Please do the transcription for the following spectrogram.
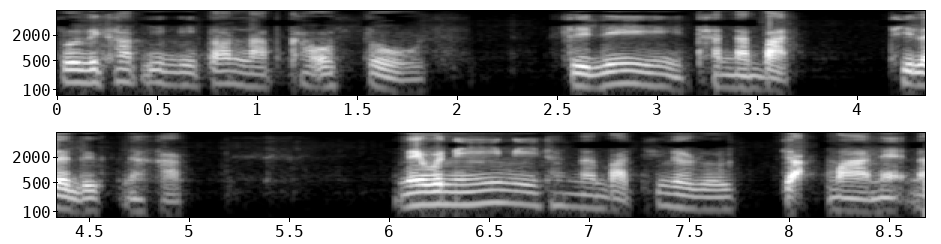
สวัสดีครับยินดีต้อนรับเข้าสู่ซีรีส์ธนบัตรที่ระลึกนะครับ ในวันนี้มีธนบัตรที่ระลึกจะมาแนะน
